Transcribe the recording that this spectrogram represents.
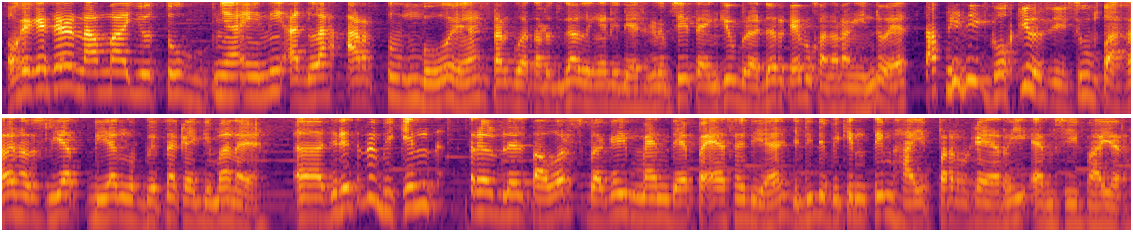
Oke guys ya nama YouTube-nya ini adalah Artumbo ya. Ntar gue taruh juga linknya di deskripsi. Thank you brother. Kayak bukan orang Indo ya. Tapi ini gokil sih sumpah. Kalian harus lihat dia ngeblitnya kayak gimana ya. Uh, jadi itu dia bikin Trailblaze Power sebagai main DPS-nya dia. Jadi dia bikin tim Hyper Carry MC Fire.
